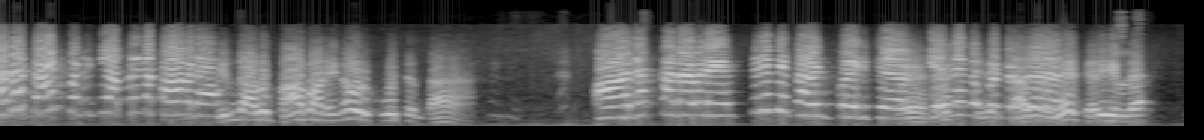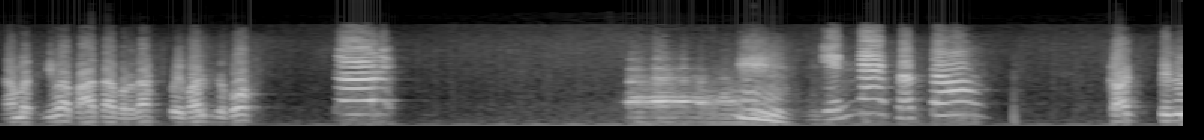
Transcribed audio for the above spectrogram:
அதான் பேக் பண்றீங்களா அப்புறம் என்ன பாவடை இருந்தாலும் பாவாடைனா ஒரு கூச்சம் தான் அட கடவுளே திருப்பி கரண்ட் போயிடுச்சு. என்னங்க பண்றது? சரியில்லை. நம்ம சினிமா பார்த்தா தான் போய் படுத்துக்க போ. என்ன சத்தம்? கட்டில்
